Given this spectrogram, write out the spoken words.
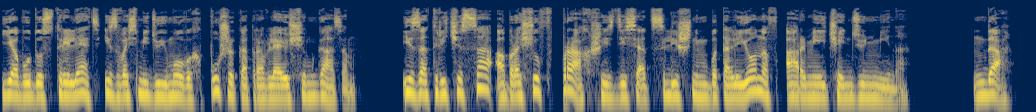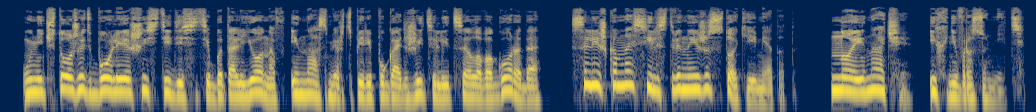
Я буду стрелять из восьмидюймовых пушек отравляющим газом. И за три часа обращу в прах 60 с лишним батальонов армии Чэньцзюньмина. Да, уничтожить более 60 батальонов и насмерть перепугать жителей целого города – слишком насильственный и жестокий метод. Но иначе их не вразумить.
